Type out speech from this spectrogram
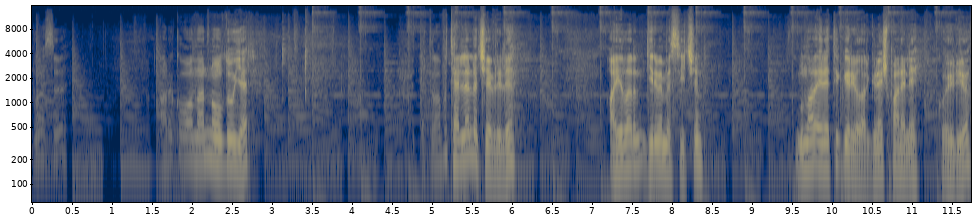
Burası arı kovanlarının olduğu yer. Etrafı tellerle çevrili. Ayıların girmemesi için bunlara elektrik veriyorlar. Güneş paneli koyuluyor.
